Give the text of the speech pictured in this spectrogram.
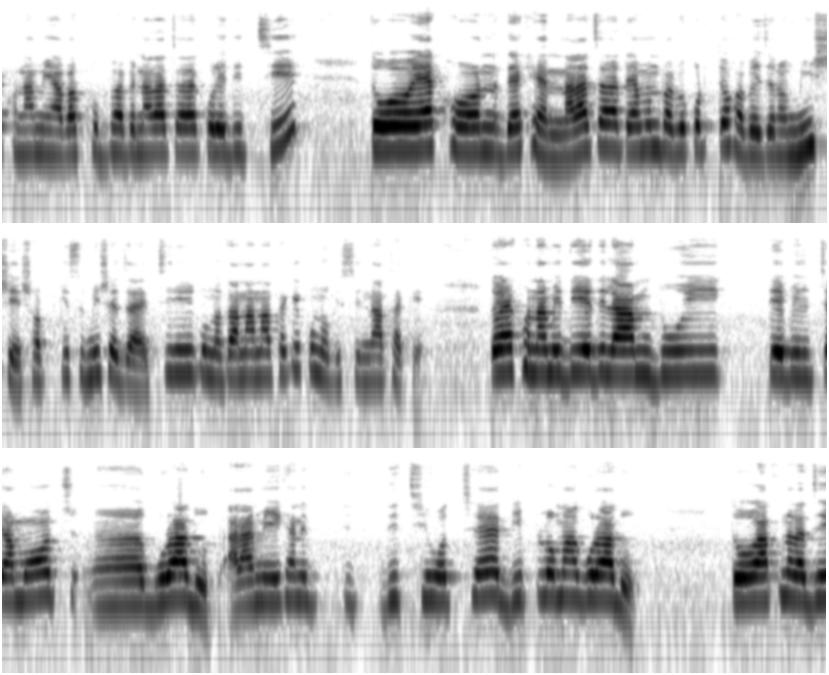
এখন আমি আবার খুবভাবে নাড়াচাড়া করে দিচ্ছি। তো এখন দেখেন, নাড়াচাড়াটা এমনভাবে করতে হবে যেন মিশে সব কিছু মিশে যায়। চিনির কোনো দানা না থাকে, কোনো কিছু না থাকে। তো এখন আমি দিয়ে দিলাম দুই টেবিল, চামচ গুঁড়া দুধ। আর আমি এখানে দিচ্ছি হচ্ছে ডিপ্লোমা গুঁড়া দুধ। তো আপনারা যে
